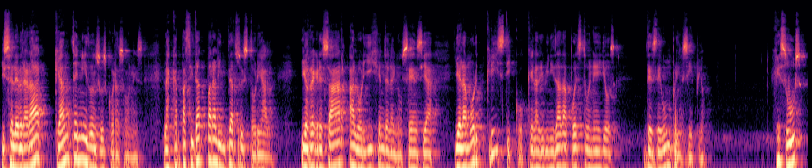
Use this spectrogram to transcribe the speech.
y celebrará que han tenido en sus corazones la capacidad para limpiar su historial y regresar al origen de la inocencia y el amor crístico que la divinidad ha puesto en ellos desde un principio. Jesús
